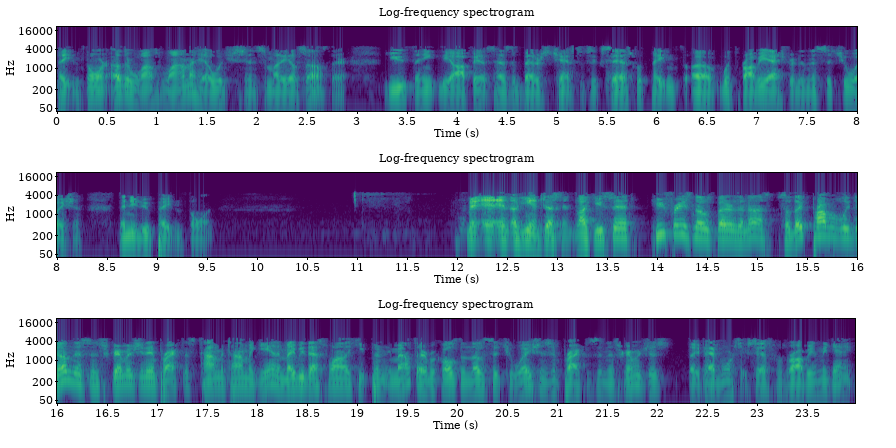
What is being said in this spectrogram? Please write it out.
Payton Thorne. Otherwise, why in the hell would you send somebody else out there? You think the offense has a better chance of success with Payton uh, with Robbie Ashford in this situation than you do Payton Thorne. And, again, Justin, like you said, Hugh Freeze knows better than us, so they've probably done this in scrimmage and in practice time and time again, and maybe that's why they keep putting him out there because in those situations in practice and in scrimmages, they've had more success with Robbie in the game.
